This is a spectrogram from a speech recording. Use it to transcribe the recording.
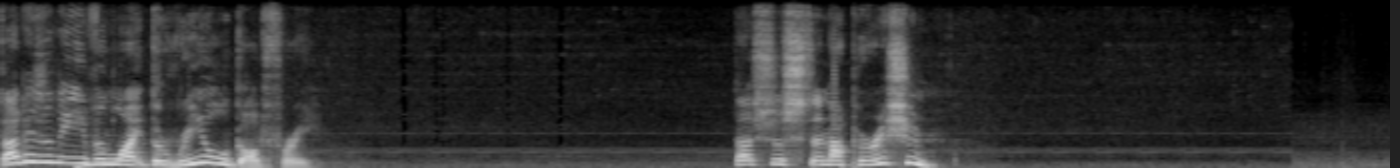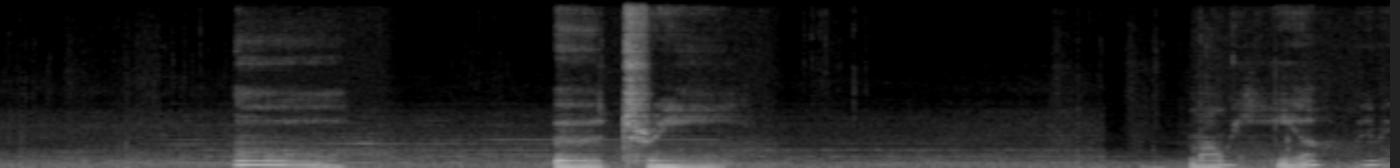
That isn't even like the real Godfrey. That's just an apparition. Oh, bird tree. From out here, maybe?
